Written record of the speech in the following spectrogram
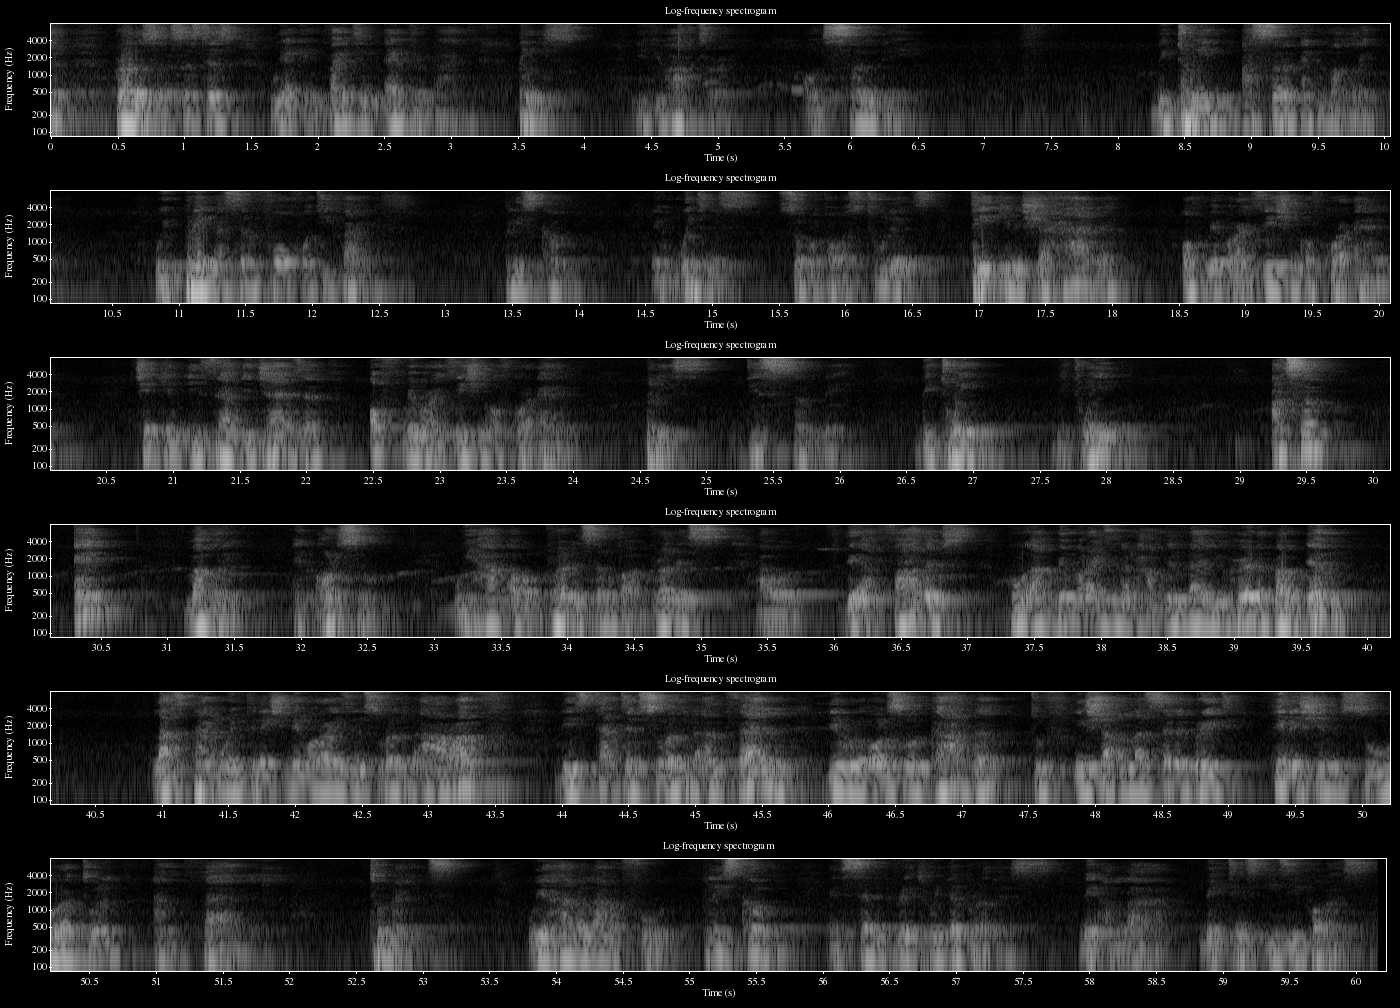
Brothers and sisters, we are inviting everybody. Please, if you have time, on Sunday, between Asr and Maghrib, we pray Asr 445. Please come and witness some of our students taking Shahada of memorization of Quran, taking Ijaza of memorization of Quran. Please, this Sunday, between, between Asr and Maghrib, and also We have our brothers, some of our brothers, our they are fathers who are memorizing. Alhamdulillah, you heard about them. Last time we finished memorizing Surah Al-A'raf, they started Surah Al-Anfal. They will also gather to, inshallah, celebrate finishing Surah Al-Anfal tonight. We have a lot of food. Please come and celebrate with the brothers. May Allah make things easy for us.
